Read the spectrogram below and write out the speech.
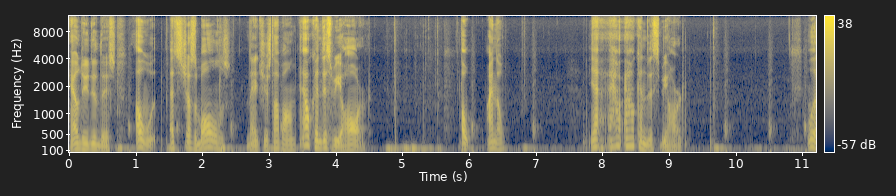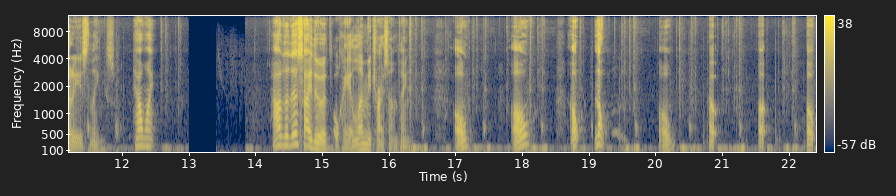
How do you do this? Oh, that's just balls that you stop on. How can this be hard? Oh, I know. Yeah, how, how can this be hard? What is things? How am I... How did this guy do it? Okay, let me try something. Oh. Oh. Oh, no. Oh. Oh. Oh. Oh.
